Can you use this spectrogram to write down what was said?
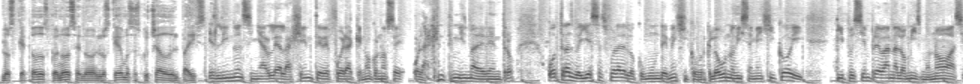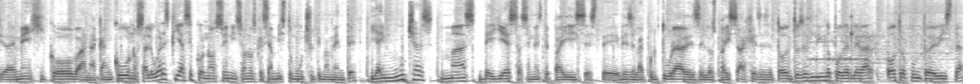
Los que todos conocen o los que hemos escuchado del país. Es lindo enseñarle a la gente de fuera que no conoce o la gente misma de dentro otras bellezas fuera de lo común de México, porque luego uno dice México y, y pues siempre van a lo mismo, ¿no? A Ciudad de México, van a Cancún, o sea, lugares que ya se conocen y son los que se han visto mucho últimamente. Y hay muchas más bellezas en este país, este, desde la cultura, desde los paisajes, desde todo. Entonces es lindo poderle dar otro punto de vista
